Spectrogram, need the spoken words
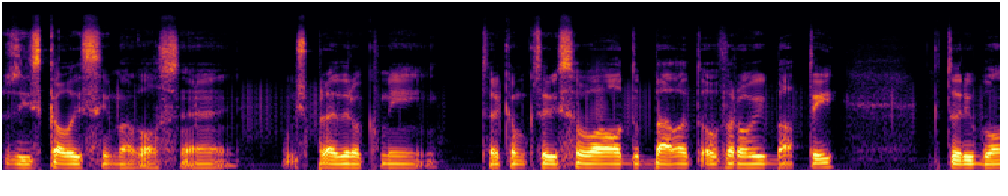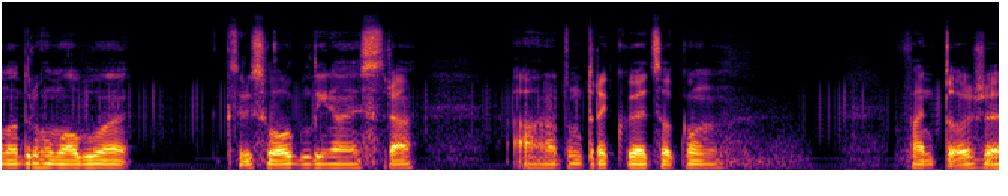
získali si ma vlastne už pred rokmi trackom, ktorý sa volal The Ballad of Roy Batty, ktorý bol na druhom albume, ktorý sa volal Glina Estra a na tom tracku je celkom fajn to, že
